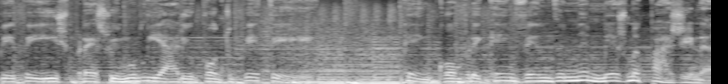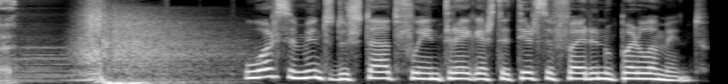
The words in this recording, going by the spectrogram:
BPI Expresso Imobiliário.pt Quem compra e quem vende na mesma página. O orçamento do Estado foi entregue esta terça-feira no Parlamento.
